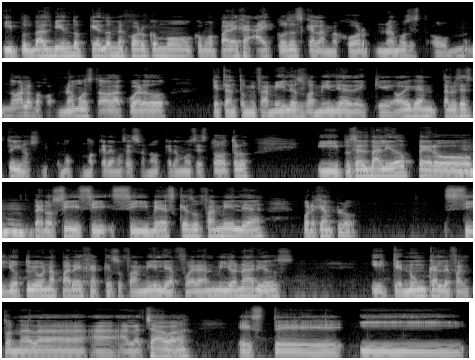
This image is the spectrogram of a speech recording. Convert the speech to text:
y pues vas viendo qué es lo mejor como, como pareja. Hay cosas que a lo mejor no hemos, o no a lo mejor, no hemos estado de acuerdo que tanto mi familia, su familia, de que, oigan, tal vez esto y nosotros no, no queremos eso, ¿no? Queremos esto otro. Y pues es válido, pero, pero sí, sí, si ves que su familia, por ejemplo, si yo tuviera una pareja que su familia fueran millonarios y que nunca le faltó nada a, la chava, este, y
